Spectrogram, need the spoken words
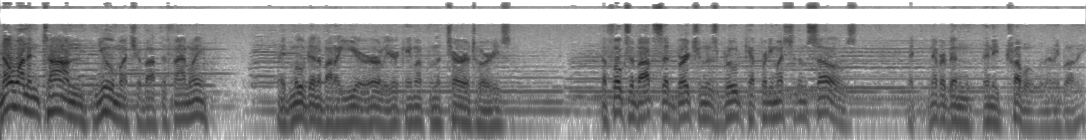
No one in town knew much about the family. They'd moved in about a year earlier, came up from the territories. The folks about said Birch and his brood kept pretty much to themselves. There'd never been any trouble with anybody.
